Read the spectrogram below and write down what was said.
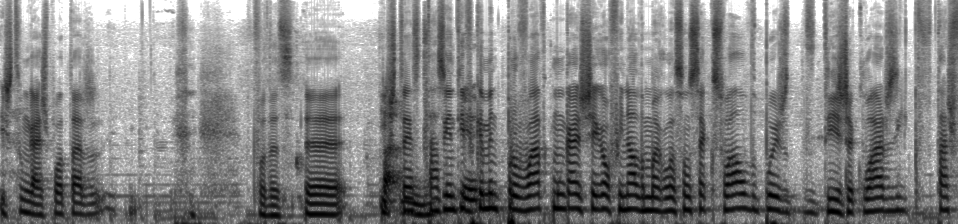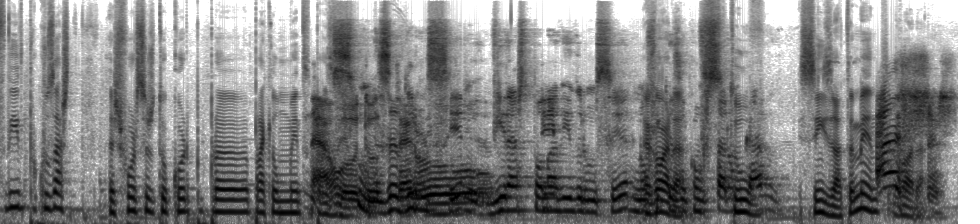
isto um gajo pode estar. Foda-se. Uh, isto é- está cientificamente provado que um gajo chega ao final de uma relação sexual depois de te ejaculares e que estás fedido porque usaste as forças do teu corpo para, para aquele momento de Não, prazer. o- Sim, mas adormecer, viraste para o lado e adormecer, não Agora, ficas a conversar tu- um bocado. Sim, exatamente. Agora, Achas?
